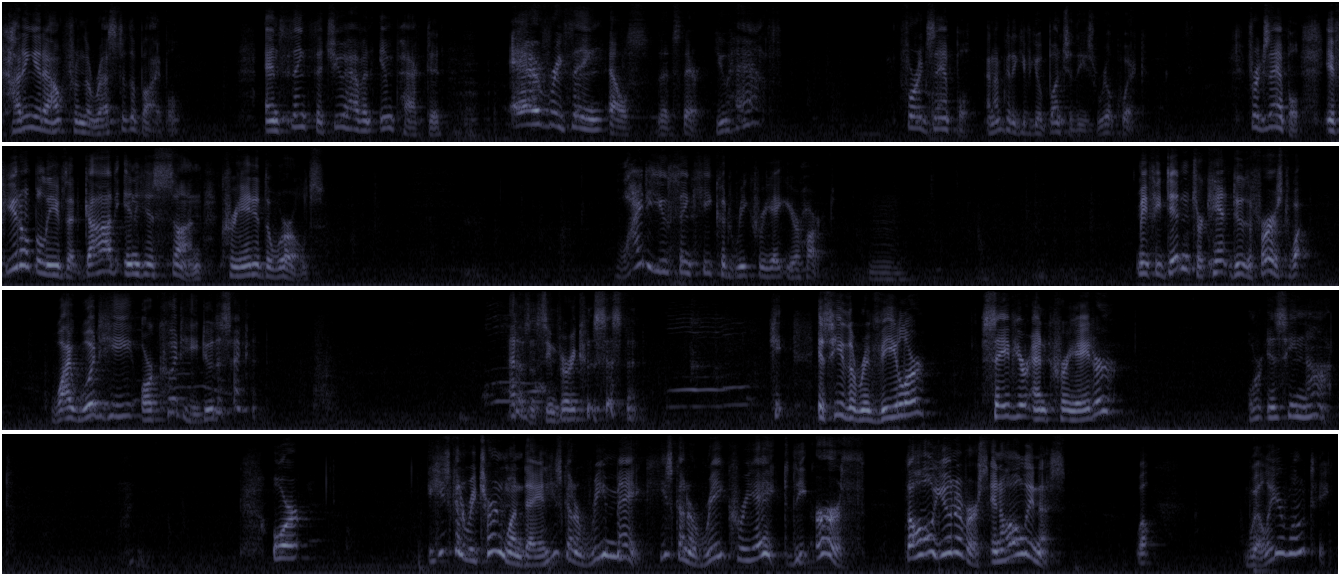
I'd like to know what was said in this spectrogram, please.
cutting it out from the rest of the Bible, and think that you haven't impacted everything else that's there. You have. For example, and I'm going to give you a bunch of these real quick. For example, if you don't believe that God in his Son created the worlds, why do you think he could recreate your heart? I mean, if he didn't or can't do the first, what, why would he or could he do the second? That doesn't seem very consistent. He, is he the revealer, savior, and creator? Or is he not? Or he's going to return one day and he's going to remake, he's going to recreate the earth, the whole universe in holiness. Well, will he or won't he?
